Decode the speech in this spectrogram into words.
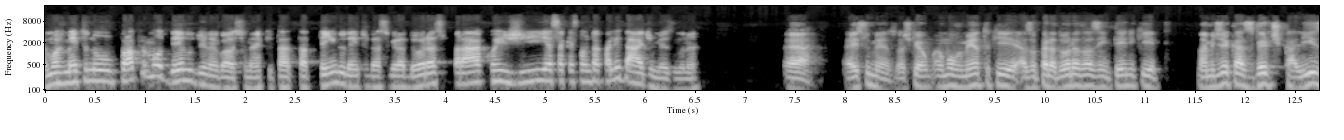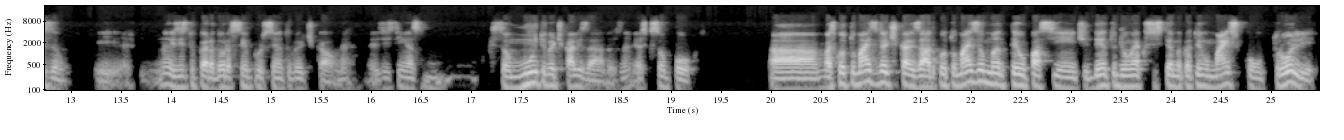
É um movimento no próprio modelo de negócio, né, que está tá tendo dentro das seguradoras para corrigir essa questão da qualidade mesmo, né? É, é isso mesmo. Acho que é um, é um movimento que as operadoras elas entendem que, na medida que elas verticalizam, e não existe operadora 100% vertical, né? Existem as que são muito verticalizadas, né? E as que são poucas. Uh, mas quanto mais verticalizado, quanto mais eu manter o paciente dentro de um ecossistema que eu tenho mais controle,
